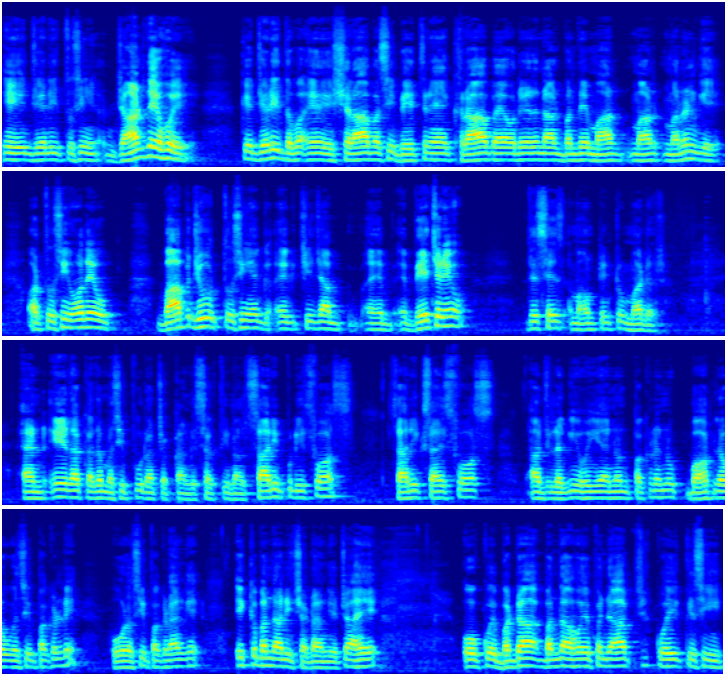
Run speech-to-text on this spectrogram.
ਇਹ ਜਿਹੜੀ ਤੁਸੀਂ ਜਾਣਦੇ ਹੋਏ ਕਿ ਜਿਹੜੀ ਦਵਾ, ਇਹ ਸ਼ਰਾਬ ਅਸੀਂ ਵੇਚ ਰਹੇ ਹਾਂ ਖਰਾਬ ਹੈ ਔਰ ਇਹਦੇ ਨਾਲ ਬੰਦੇ ਮਾਰ, ਮਾਰ- ਮਰਨਗੇ ਔਰ ਤੁਸੀਂ ਉਹਦੇ ਉਪ- ਬਾਵਜੂਦ ਤੁਸੀਂ ਇਹ ਇਹ ਚੀਜ਼ਾਂ ਵੇਚ ਰਹੇ ਹੋ। This is amounting to murder and ਇਹਦਾ ਕਦਮ ਅਸੀਂ ਪੂਰਾ ਚੱਕਾਂਗੇ ਸਖਤੀ ਨਾਲ। ਸਾਰੀ ਪੁਲਿਸ ਫੋਰਸ ਸਾਰੀ ਐਕਸਾਈਜ਼ ਫੋਰਸ ਅੱਜ ਲੱਗੀ ਹੋਈ ਹੈ, ਇਹਨਾਂ ਨੂੰ ਪਕੜਨ ਨੂੰ। ਬਹੁਤ ਲੋਕ ਅਸੀਂ ਪਕੜ ਲਏ, ਹੋਰ ਅਸੀਂ ਪਕੜਾਂਗੇ। ਇੱਕ ਬੰਦਾ ਨਹੀਂ ਛੱਡਾਂਗੇ, ਚਾਹੇ ਉਹ ਕੋਈ ਵੱਡਾ ਬੰਦਾ ਹੋਏ ਪੰਜਾਬ 'ਚ, ਕੋਈ ਕਿਸੇ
